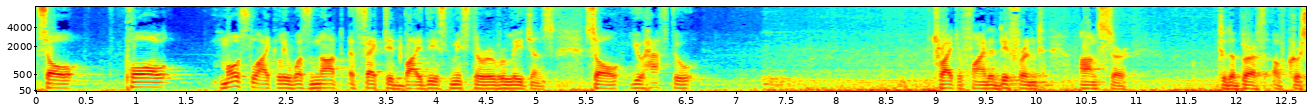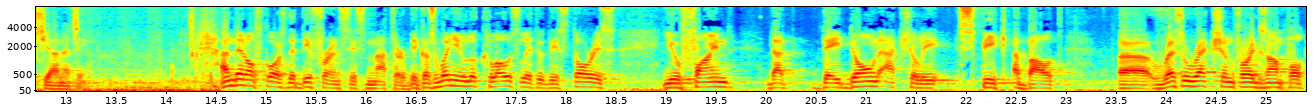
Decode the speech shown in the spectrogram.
So Paul most likely was not affected by these mystery religions. So you have to try to find a different answer to the birth of Christianity. And then, of course, the differences matter because when you look closely to these stories, you find that they don't actually speak about uh, resurrection, for example.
